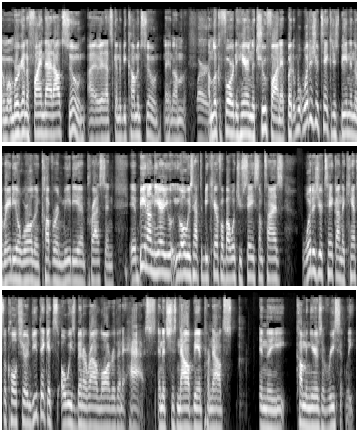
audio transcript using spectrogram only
And we're gonna find that out soon. I, that's gonna be coming soon, and I'm Word. I'm looking forward to hearing the truth on it. But what is your take, just being in the radio world and covering media and press and eh, being on the air? You you always have to be careful about what you say. Sometimes what is your take on the cancel culture? And do you think it's always been around longer than it has? And it's just now being pronounced in the coming years of recently?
